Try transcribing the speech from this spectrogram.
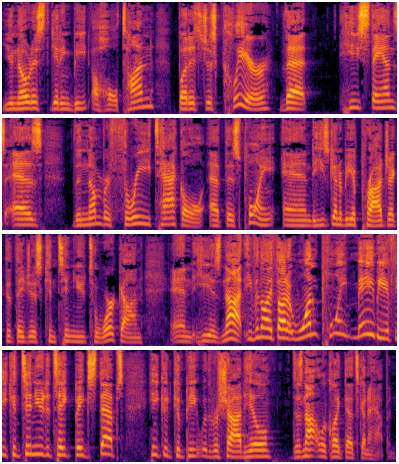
you noticed getting beat a whole ton, but it's just clear that he stands as the number three tackle at this point, and he's going to be a project that they just continue to work on. And he is not, even though I thought at one point maybe if he continued to take big steps, he could compete with Rashad Hill. Does not look like that's going to happen.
